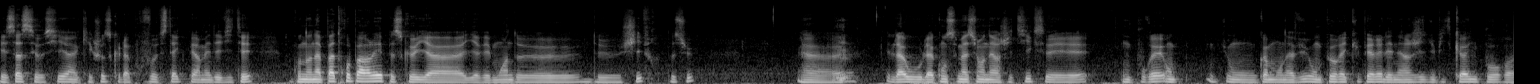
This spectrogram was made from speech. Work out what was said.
Et ça, c'est aussi euh, quelque chose que la Proof of Stake permet d'éviter. Donc on n'en a pas trop parlé parce qu'il y, y, avait moins de, de chiffres dessus. Là où la consommation énergétique, c'est on pourrait, comme on a vu, on peut récupérer l'énergie du Bitcoin pour,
